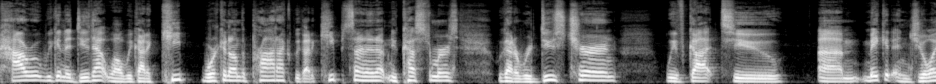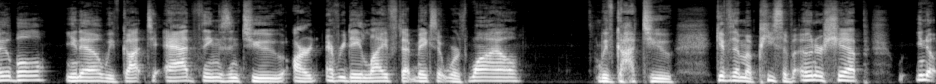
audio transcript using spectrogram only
how are we going to do that? Well, we got to keep working on the product. We got to keep signing up new customers. We got to reduce churn. We've got to um, make it enjoyable. You know, we've got to add things into our everyday life that makes it worthwhile. We've got to give them a piece of ownership. You know,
